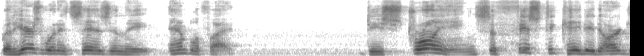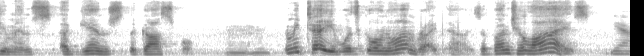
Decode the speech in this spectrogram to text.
But here's what it says in the Amplified destroying sophisticated arguments against the gospel. Mm-hmm. Let me tell you what's going on right now. It's a bunch of lies Yeah.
